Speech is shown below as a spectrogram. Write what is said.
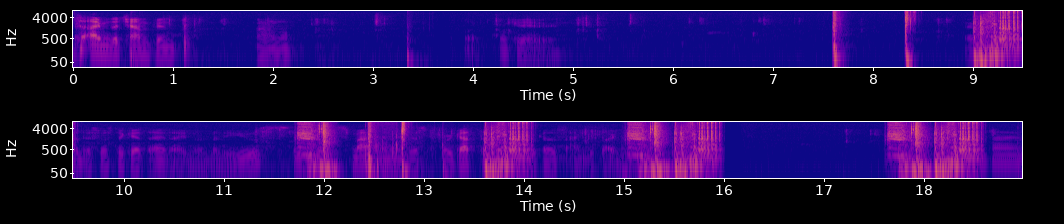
I'm the champion. I don't know. Okay. Uh, this was the kit that I normally use map and I just forgot to take it because I'm retarded no, um,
